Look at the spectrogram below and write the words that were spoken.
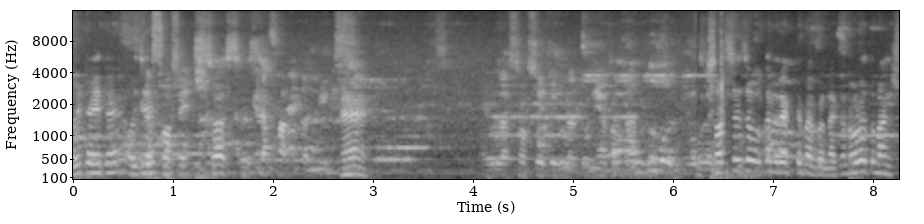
ওইটা এটা ওই যে সসেজ ফালাদার হ্যাঁ। এগুলো সসেজ এগুলো ধনিয়া সসেজ ওখানে রাখতে পারবেন না কারণ ওরা তো মাংস।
